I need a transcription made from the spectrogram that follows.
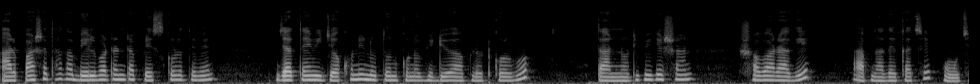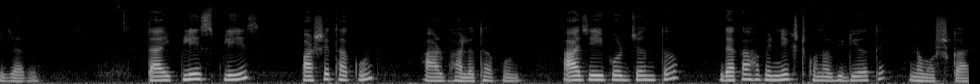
আর পাশে থাকা বেল বাটনটা প্রেস করে দেবেন যাতে আমি যখনই নতুন কোনো ভিডিও আপলোড করব, তার নোটিফিকেশান সবার আগে আপনাদের কাছে পৌঁছে যাবে। তাই প্লিজ প্লিজ পাশে থাকুন আর ভালো থাকুন। আজ এই পর্যন্ত দেখা হবে নেক্সট কোনো ভিডিওতে নমস্কার।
